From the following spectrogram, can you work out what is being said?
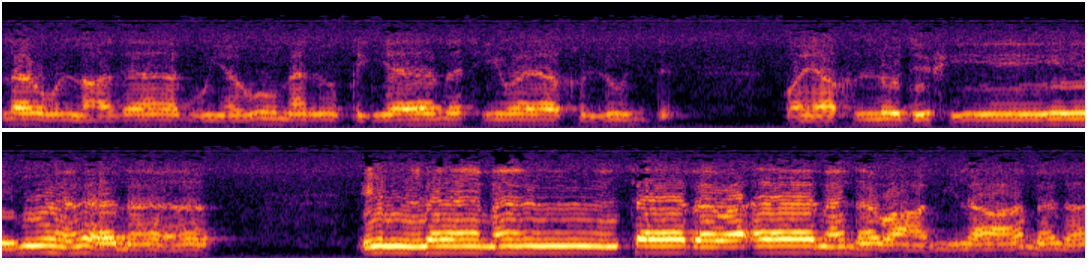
له العذاب يوم القيامة ويخلد ويخلد في مهانا. إلا من تاب وآمن وعمل عملا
